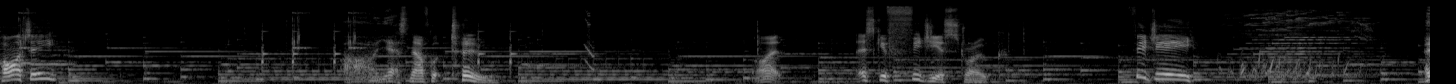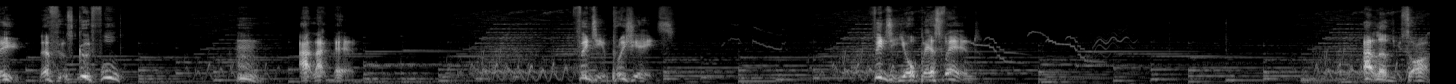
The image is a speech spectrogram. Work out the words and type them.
party. Ah, yes, now I've got two. Let's give Fidgy a stroke. Fidgy! Hey, that feels good, fool. Mm, I like that. Fidgy appreciates. Fidgy, your best friend. I love you, sir.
